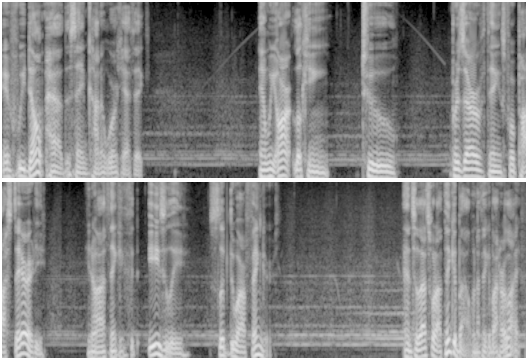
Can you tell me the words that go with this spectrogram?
if we don't have the same kind of work ethic, and we aren't looking to preserve things for posterity, you know, I think it could easily slip through our fingers. And so that's what I think about when I think about her life.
